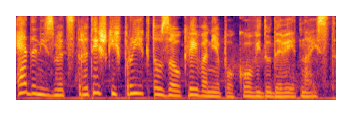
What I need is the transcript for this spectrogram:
eden izmed strateških projektov za okrevanje po COVID-19.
